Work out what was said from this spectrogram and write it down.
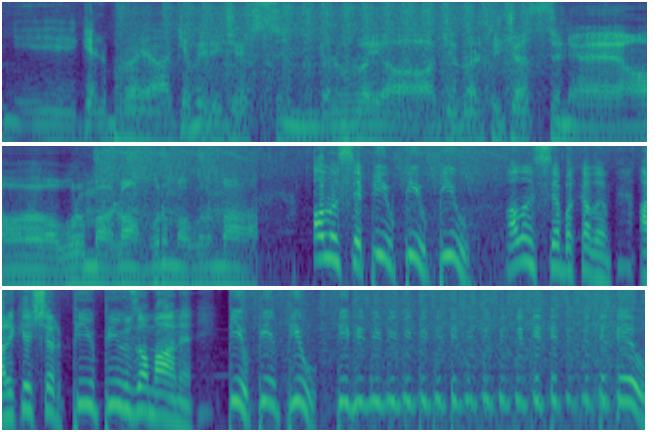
Ee, gel buraya gebereceksin. Gel buraya geberteceğiz seni. Aa, vurma lan vurma vurma. Alın size piu piu piu. Alın size bakalım. Arkadaşlar piu piu zamanı. Piu piu piu. Piu piu piu piu piu piu piu piu piu piu piu piu piu.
